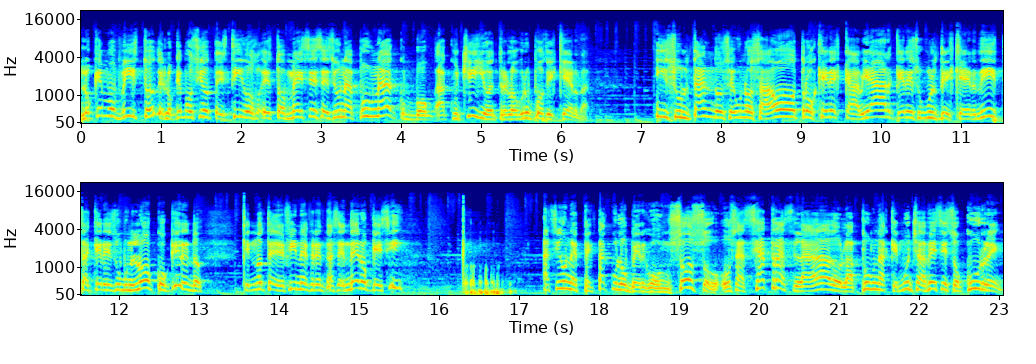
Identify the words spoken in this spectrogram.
lo que hemos visto, de lo que hemos sido testigos estos meses, es una pugna a cuchillo entre los grupos de izquierda. Insultándose unos a otros, que eres caviar, que eres un ultraizquierdista, que eres un loco, que, eres, que no te define frente a Sendero, que sí. Ha sido un espectáculo vergonzoso. O sea, se ha trasladado las pugnas que muchas veces ocurren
